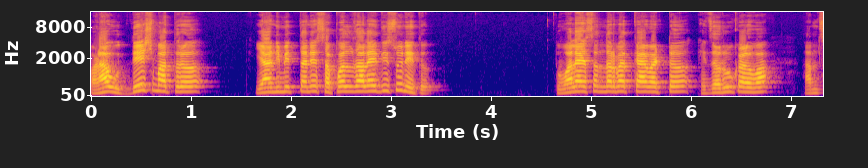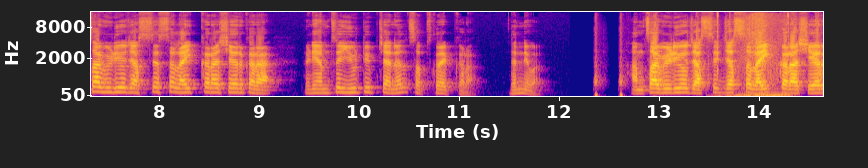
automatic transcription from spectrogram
पण हा उद्देश मात्र या निमित्ताने सफल झालाय दिसून येतं. तुम्हाला या संदर्भात काय वाटतं हे जरूर कळवा. आमचा व्हिडिओ जास्तीत जास्त लाईक करा शेअर करा आणि आमचं यूट्यूब चॅनल सबस्क्राईब करा. धन्यवाद. आमचा व्हिडिओ जास्तीत जास्त लाईक करा शेअर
